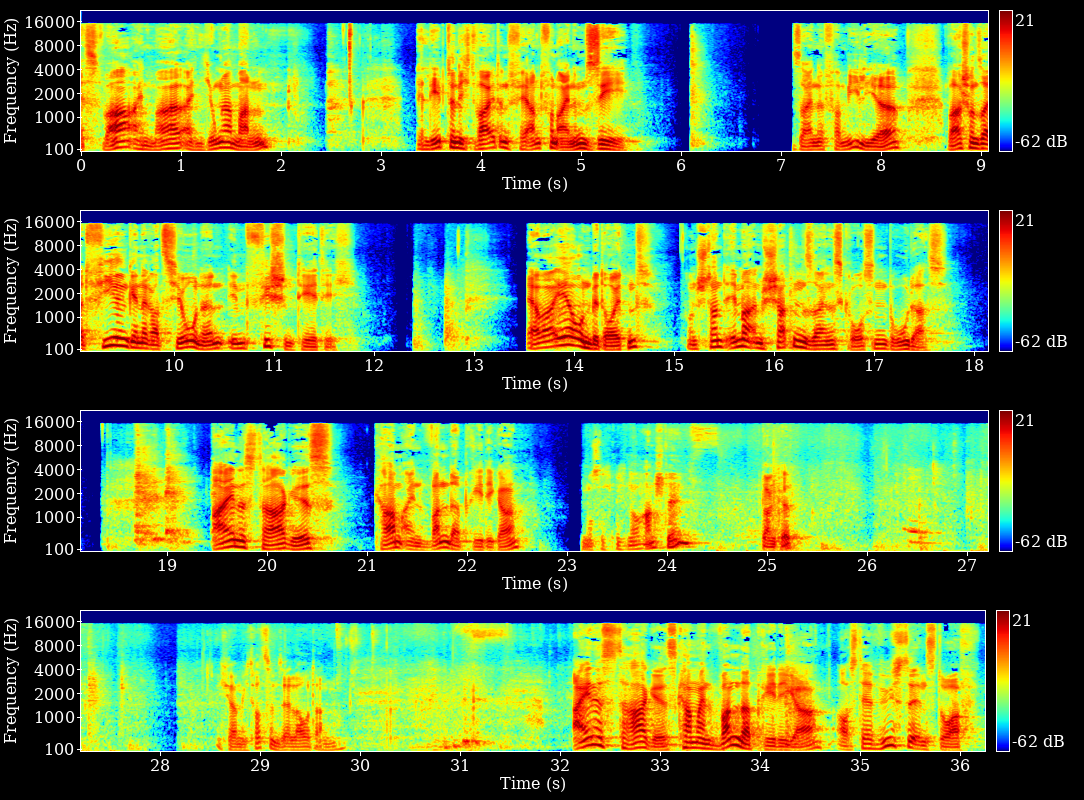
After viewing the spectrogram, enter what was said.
Es war einmal ein junger Mann, er lebte nicht weit entfernt von einem See. Seine Familie war schon seit vielen Generationen im Fischen tätig. Er war eher unbedeutend und stand immer im Schatten seines großen Bruders. Eines Tages kam ein Wanderprediger. Muss ich mich noch anstellen? Danke. Ich höre mich trotzdem sehr laut an. Eines Tages kam ein Wanderprediger aus der Wüste ins Dorf.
